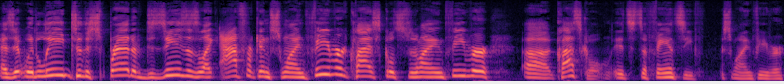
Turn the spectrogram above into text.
as it would lead to the spread of diseases like African swine fever, classical swine fever, uh, classical, it's a fancy swine fever,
